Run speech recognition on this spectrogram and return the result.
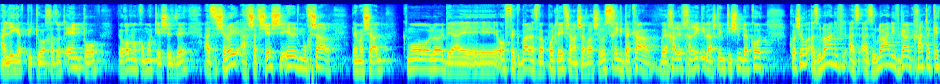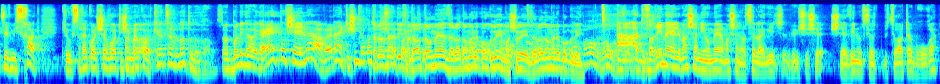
הליגת פיתוח הזאת, אין פה, ברוב המקומות יש את זה, אז שלא, עכשיו שיש ילד מוכשר, למשל, כמו, לא יודע, אה, אה, אופק בלס והפועל תל אביב שנה שעברה, שלא שיחק דקה, ויכל להיות חריג גיל להשלים 90 דקות כל שבוע, אז הוא לא היה אז, אז הוא לא היה נפגע מבחינת הקצב משחק, כי הוא משחק כל שבוע 90 אבל דקות. הקצב לא אותו דבר. זאת אומרת, בוא ניגע רגע. אין פה שאלה, אבל עדיין 90 דקות, אתה אומר, זה 90 עדיף דקות. לא דומה, זה לא דומה ברור, לבוגרים, אושרי, זה לא דומה לבוגרים. הדברים האלה, מה שאני אומר, מה שאני רוצה להגיד, שיבינו בצורה יותר ברורה,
